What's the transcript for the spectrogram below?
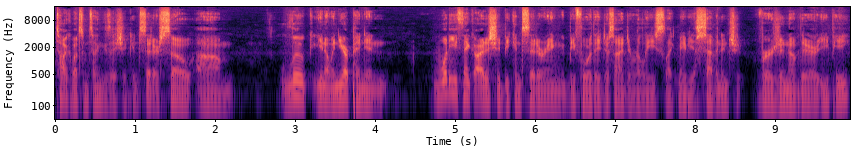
talk about some things they should consider. So, um, Luke, you know, in your opinion, what do you think artists should be considering before they decide to release like maybe a seven inch version of their EP?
